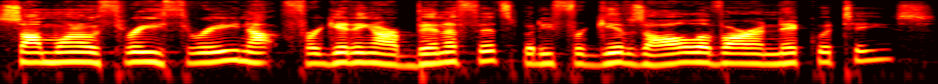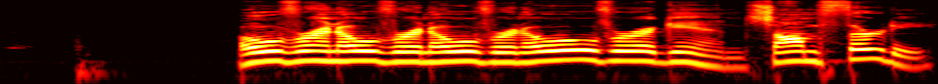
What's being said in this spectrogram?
Psalm 103 3, not forgetting our benefits, but He forgives all of our iniquities. Over and over and over and over again. Psalm 30,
